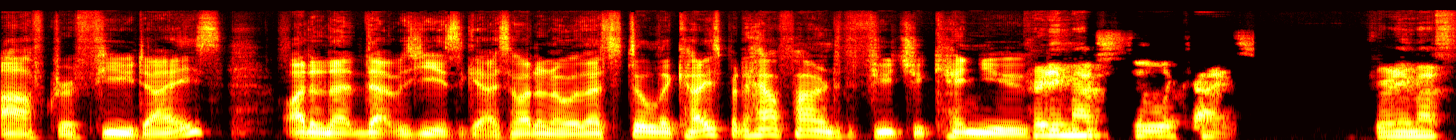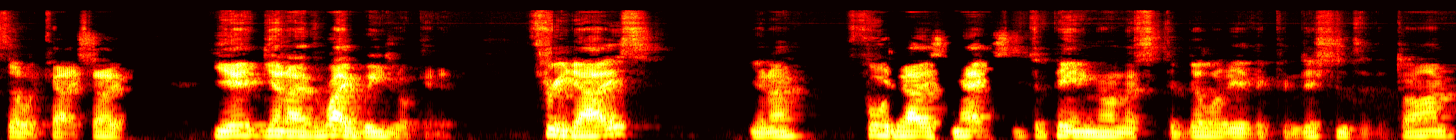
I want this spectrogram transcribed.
after a few days. I don't know. That was years ago, so I don't know whether that's still the case. But how far into the future can you? Pretty much still the case. Pretty much still the case. So, yeah, you know, the way we look at it, three days, you know, four days max, depending on the stability of the conditions at the time.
